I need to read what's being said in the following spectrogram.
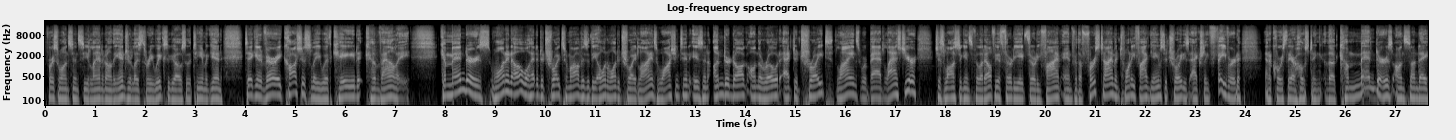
First one since he landed on the injured list three weeks ago. So the team again taking it very cautiously with Cade Cavalli. Commanders 1 and 0 will head to Detroit tomorrow, visit the 0 1 Detroit Lions. Washington is an underdog on the road at Detroit. Lions were bad last year, just lost against Philadelphia 38 35. And for the first time in 25 games, Detroit is actually favored. And of course, they are hosting the Commanders on Sunday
